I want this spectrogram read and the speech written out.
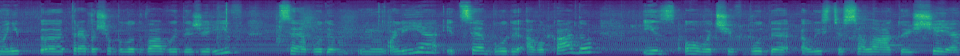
мені треба, щоб було два види жирів. Це буде олія і це буде авокадо. Із овочів буде листя салату. І ще я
